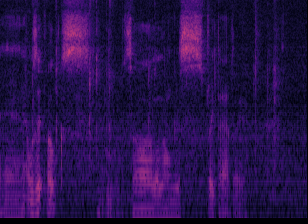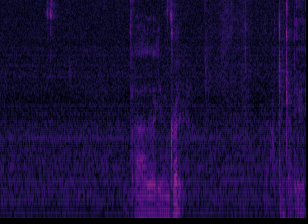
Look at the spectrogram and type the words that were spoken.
And that was it, folks. It's all along this straight path there. Uh, did I give him credit? I think I did.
